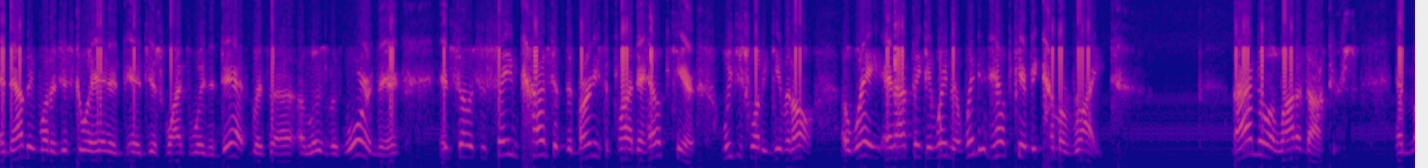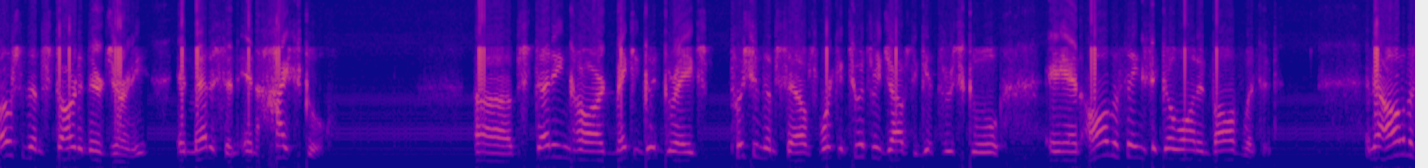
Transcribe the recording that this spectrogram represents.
And now they want to just go ahead and, and just wipe away the debt with uh, Elizabeth Warren there. And so it's the same concept that Bernie's applying to health care. We just want to give it all away. And I'm thinking, wait a minute, when did health care become a right? Now, I know a lot of doctors, and most of them started their journey in medicine in high school uh, studying hard, making good grades, pushing themselves, working two or three jobs to get through school, and all the things that go on involved with it. And now all of a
